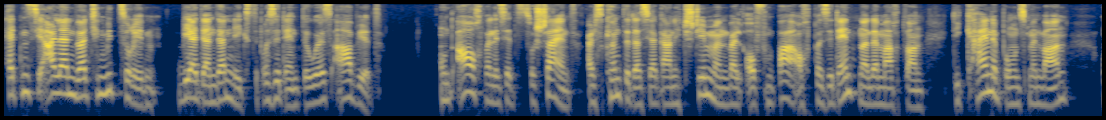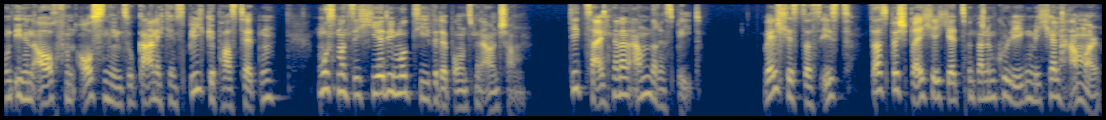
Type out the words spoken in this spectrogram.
hätten sie alle ein Wörtchen mitzureden, wer denn der nächste Präsident der USA wird. Und auch wenn es jetzt so scheint, als könnte das ja gar nicht stimmen, weil offenbar auch Präsidenten an der Macht waren, die keine Bonesmen waren und ihnen auch von außen hin so gar nicht ins Bild gepasst hätten, muss man sich hier die Motive der Bonesmen anschauen. Die zeichnen ein anderes Bild. Welches das ist, das bespreche ich jetzt mit meinem Kollegen Michael Hammerl,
